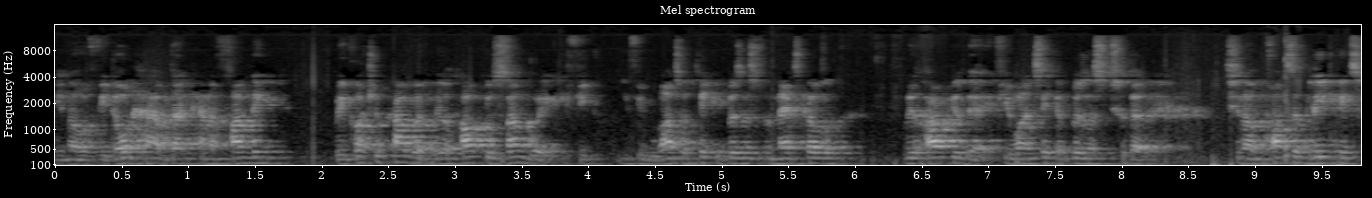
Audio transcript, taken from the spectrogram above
You know, if you don't have that kind of funding, we got you covered. We'll help you some way. If you if you want to take your business to the next level, we'll help you there. If you want to take a business to the you know, constantly it's,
